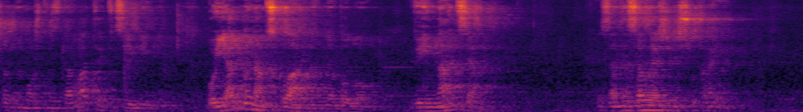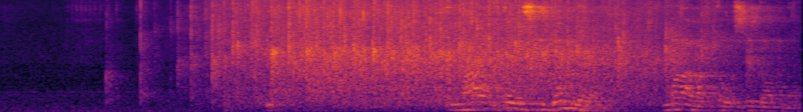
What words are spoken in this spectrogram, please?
що не можна здавати в цій війні. Бо як би нам складно не було, війна ця за незалежність України. Мало хто усвідомлює, мало хто усвідомлює,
